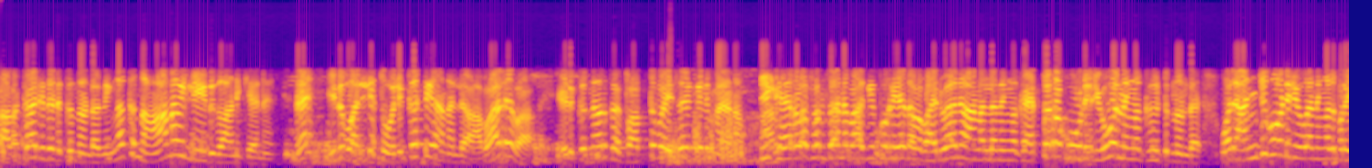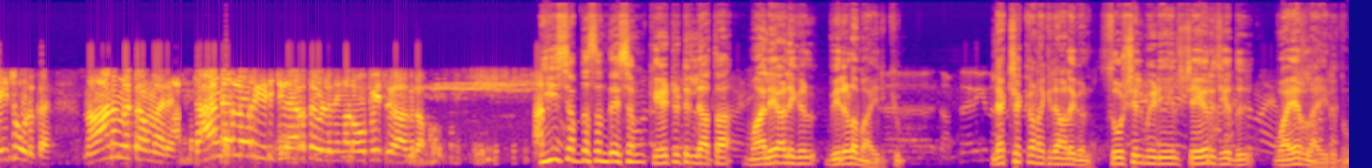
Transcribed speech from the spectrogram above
കടക്കാർ ഇത് എടുക്കുന്നുണ്ട്. നിങ്ങൾക്ക് നാണമില്ലേ ഇത് കാണിക്കാൻ ഏ? ഇത് വലിയ തൊലിക്കട്ടിയാണല്ലോ. അവാരവാ എടുക്കുന്നവർക്ക് പത്ത് പൈസയെങ്കിലും വേണം. ഈ കേരള സംസ്ഥാന ഭാഗ്യക്കുറിയുടെ വരുമാനമാണല്ലോ നിങ്ങൾക്ക് എത്ര കോടി രൂപ നിങ്ങൾക്ക് കിട്ടുന്നുണ്ട്. ഒരു അഞ്ച് കോടി രൂപ നിങ്ങൾ പ്രൈസ് കൊടുക്ക. നാണം കെട്ടവന്മാരെ. ടാങ്കർ ലോറി ഇടിച്ച് കയറത്തേ ഉള്ളൂ നിങ്ങളുടെ ഓഫീസ് കാകുതം ഈ ശബ്ദ സന്ദേശം കേട്ടിട്ടില്ലാത്ത മലയാളികൾ വിരളമായിരിക്കും ലക്ഷക്കണക്കിന് ആളുകൾ സോഷ്യൽ മീഡിയയിൽ ഷെയർ ചെയ്ത് വൈറലായിരുന്നു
